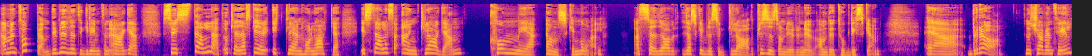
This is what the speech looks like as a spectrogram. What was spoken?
ja men toppen. Det blir lite glimten i ögat. Så istället, okej okay, jag ska ge dig ytterligare en hållhake. Istället för anklagan, kom med önskemål. Att säga, jag, jag skulle bli så glad, precis som du gjorde nu, om du tog disken. Eh, bra, då kör vi en till.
